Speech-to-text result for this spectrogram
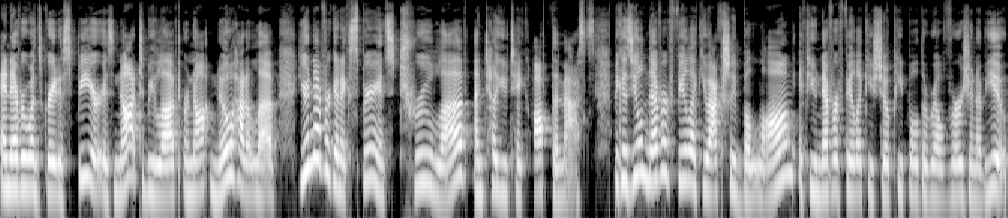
and everyone's greatest fear is not to be loved or not know how to love, you're never going to experience true love until you take off the masks because you'll never feel like you actually belong if you never feel like you show people the real version of you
